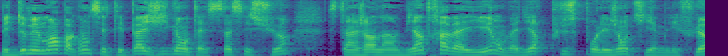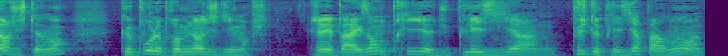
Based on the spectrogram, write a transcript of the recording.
Mais de mémoire, par contre, c'était pas gigantesque, ça c'est sûr. C'était un jardin bien travaillé, on va dire, plus pour les gens qui aiment les fleurs, justement, que pour le promeneur du dimanche. J'avais par exemple pris du plaisir, plus de plaisir, pardon,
